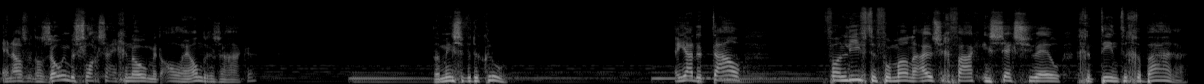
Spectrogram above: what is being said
En als we dan zo in beslag zijn genomen met allerlei andere zaken, dan missen we de clue. En ja, de taal van liefde voor mannen uit zich vaak in seksueel getinte gebaren.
